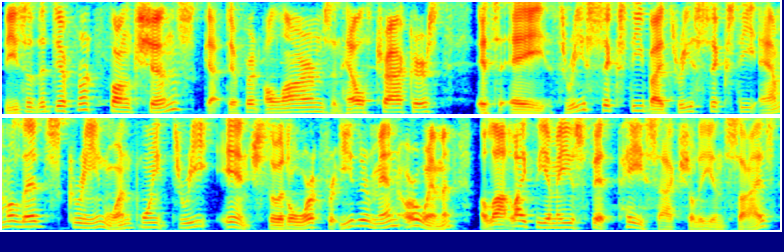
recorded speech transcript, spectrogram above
These are the different functions, got different alarms and health trackers. It's a 360 by 360 AMOLED screen, 1.3 inch, so it'll work for either men or women, a lot like the Amazfit Pace actually in size.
